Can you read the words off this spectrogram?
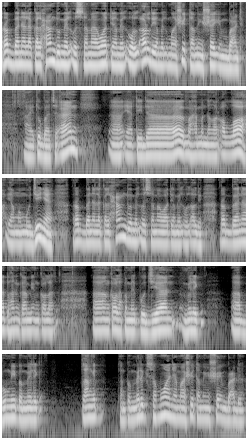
Rabbana lakal hamdu mil'us samawati wa mil'ul ardi wa mil'u ma min syai'in ba'd. Nah, itu bacaan uh, ya tidak maha mendengar Allah yang memujinya. Rabbana lakal hamdu mil'us samawati wa mil'ul ardi. Rabbana Tuhan kami engkaulah uh, engkaulah pemilik pujian, milik uh, bumi, pemilik langit dan pemilik semuanya masyita min syai'in ba'da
